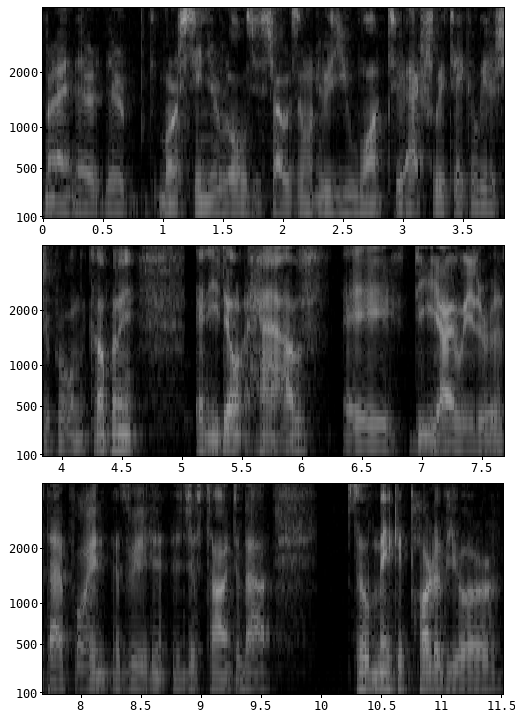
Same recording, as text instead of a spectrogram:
right? They're they're more senior roles. You start with someone who you want to actually take a leadership role in the company, and you don't have a DEI leader at that point, as we just talked about. So make it part of your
